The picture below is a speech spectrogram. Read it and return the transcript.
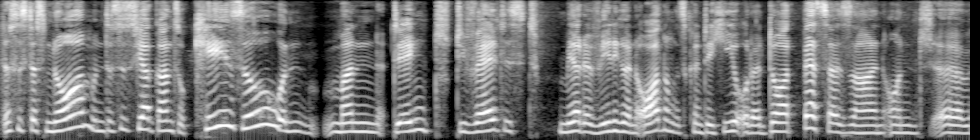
das ist das Norm und das ist ja ganz okay so. Und man denkt, die Welt ist mehr oder weniger in Ordnung, es könnte hier oder dort besser sein. Und äh,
